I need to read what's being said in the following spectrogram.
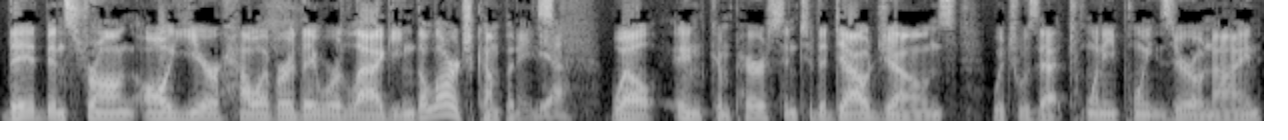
they had been strong all year. However, they were lagging the large companies. Yeah. Well, in comparison to the Dow Jones, which was at 20.09,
